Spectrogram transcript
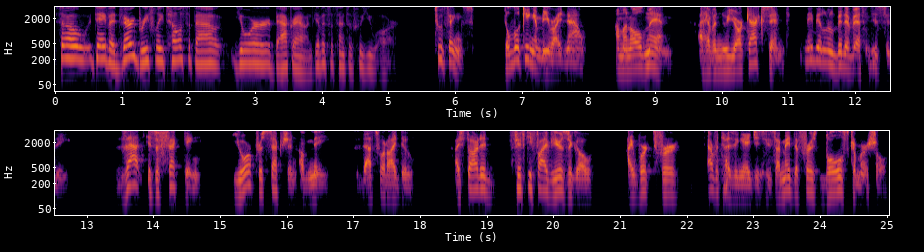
So, David, very briefly, tell us about your background. Give us a sense of who you are. Two things. You're looking at me right now. I'm an old man. I have a New York accent, maybe a little bit of ethnicity. That is affecting your perception of me. That's what I do. I started 55 years ago. I worked for advertising agencies. I made the first Bulls commercial.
